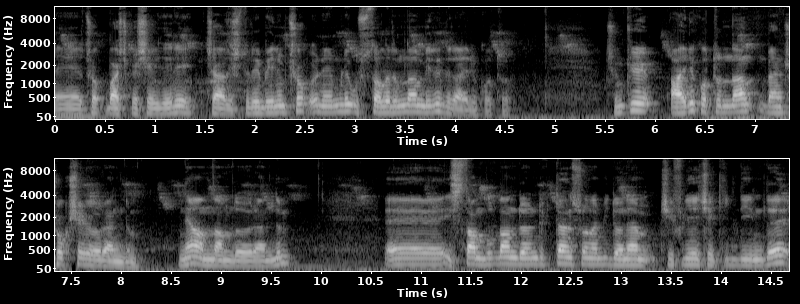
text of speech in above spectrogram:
e, çok başka şeyleri çağrıştırıyor. Benim çok önemli ustalarımdan biridir ayrık otu. Çünkü ayrık otundan ben çok şey öğrendim. Ne anlamda öğrendim? Ee, İstanbul'dan döndükten sonra bir dönem çiftliğe çekildiğimde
